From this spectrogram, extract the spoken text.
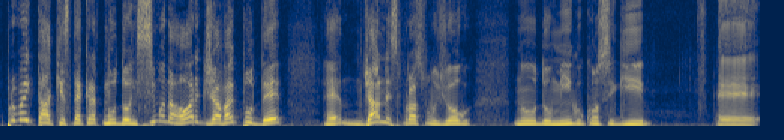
aproveitar que esse decreto mudou em cima da hora, que já vai poder, é, já nesse próximo jogo, no domingo, conseguir é,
